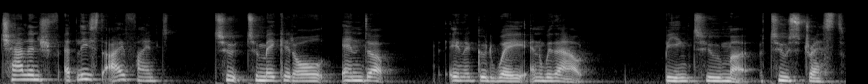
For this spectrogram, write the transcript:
challenge, at least I find, to, to make it all end up in a good way and without being too, much, too stressed.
